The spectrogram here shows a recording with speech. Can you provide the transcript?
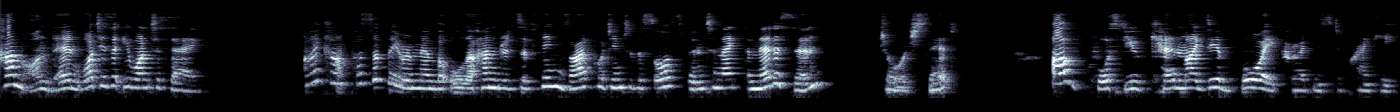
come on then, what is it you want to say? I can't possibly remember all the hundreds of things I put into the saucepan to make the medicine, George said. Of course you can, my dear boy, cried Mr. Kranky.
